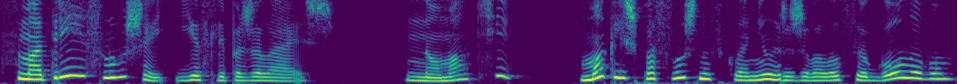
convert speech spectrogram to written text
Смотри и слушай, если пожелаешь. Но молчи. Маг лишь послушно склонил рыжеволосую голову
